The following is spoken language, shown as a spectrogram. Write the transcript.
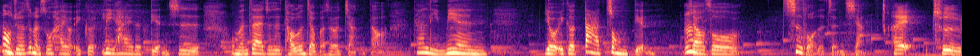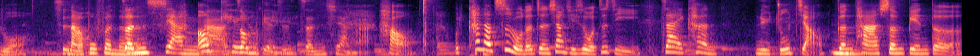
那我觉得这本书还有一个厉害的点是，我们在就是讨论脚本的时候讲到，它里面有一个大重点叫做赤裸的真相。嘿，赤裸，赤裸哪部分呢？真相啊重点是真相啊。好，我看到赤裸的真相，其实我自己在看女主角跟她身边的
